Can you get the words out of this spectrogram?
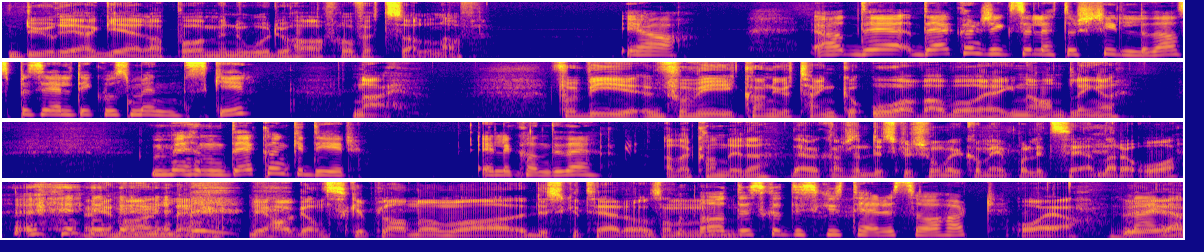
du reagerer på med noe du har fra fødselen av? Ja, ja det, det er kanskje ikke så lett å skille, da, spesielt ikke hos mennesker. Nei. For vi, for vi kan jo tenke over våre egne handlinger. Men det kan ikke dyr. Eller kan de det? Eller kan de det? Det er jo kanskje en diskusjon vi kommer inn på litt senere òg. Vi, har- vi har ganske planer om å diskutere og sånn. Og det skal diskuteres så hardt. Å ja. Vi Neida.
